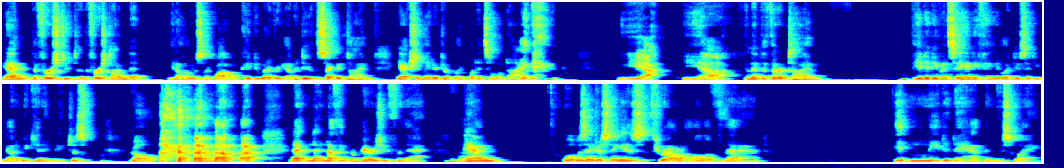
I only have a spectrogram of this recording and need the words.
And the first the first time that you know he was like, "Wow, okay, do whatever you got to do." The second time, he actually made a joke like, "What did someone die?" Yeah. yeah. And then the third time, he didn't even say anything. He looked, he said, "You've got to be kidding me! Just go." that, nothing prepares you for that. And what was interesting is throughout all of that, it needed to happen this way.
